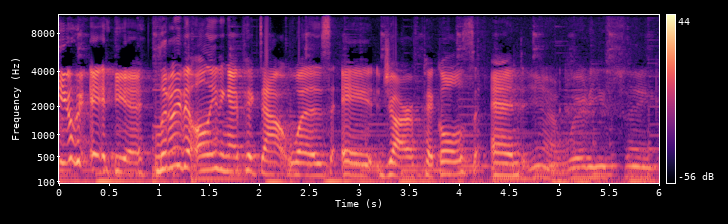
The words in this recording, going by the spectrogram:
you idiot. Literally the only thing I picked out was a jar of pickles and Yeah, where do you think?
